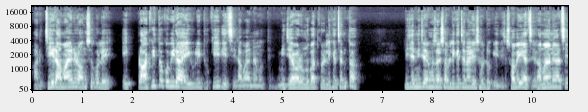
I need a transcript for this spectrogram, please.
আর যে রামায়ণের অংশ বলে এই প্রাকৃত কবিরা এইগুলি ঢুকিয়ে দিয়েছে রামায়ণের মধ্যে, নিজে আবার অনুবাদ করে লিখেছেন তো? নিজের নিজের ভাষায় সব লিখেছেন আর এসব ঢুকিয়ে দিয়েছে সবই আছে, রামায়ণে আছে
